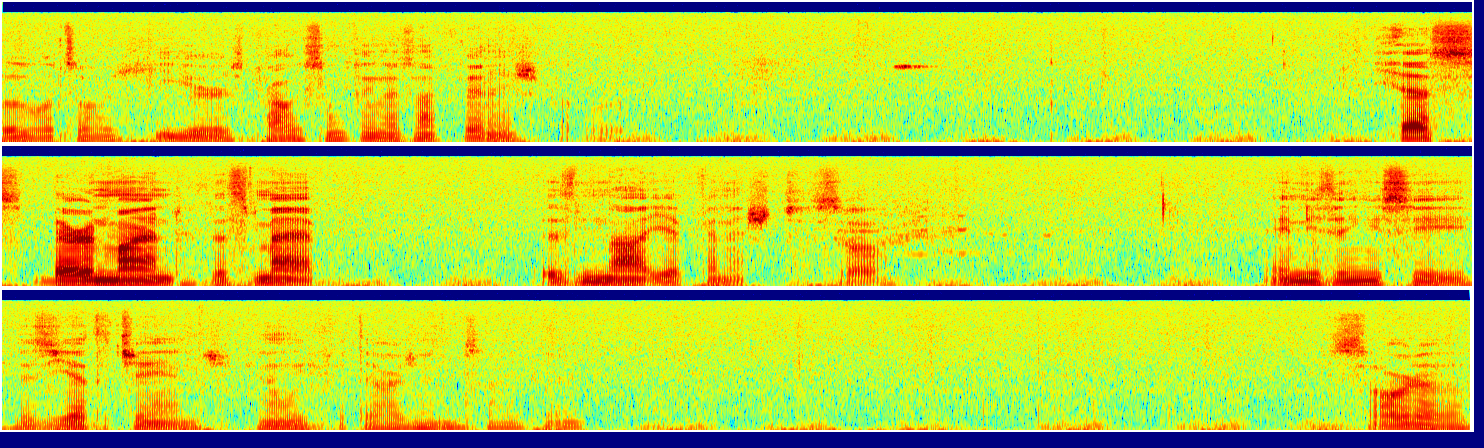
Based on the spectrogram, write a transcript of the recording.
Ooh, what's over here? It's probably something that's not finished. yes, bear in mind this map is not yet finished, so anything you see is yet to change. Can we fit the Argent inside there? Sort of.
